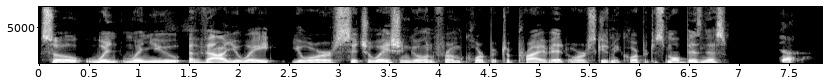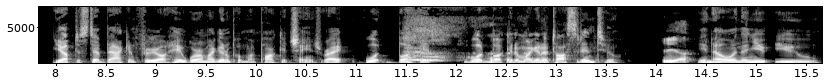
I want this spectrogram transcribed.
So when when you evaluate your situation going from corporate to private or excuse me, corporate to small business, Yeah. You have to step back and figure out, hey, where am I going to put my pocket change, right? What bucket what bucket am I going to toss it into? Yeah. you know and then you you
